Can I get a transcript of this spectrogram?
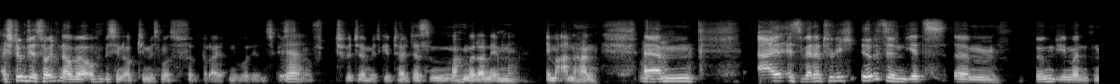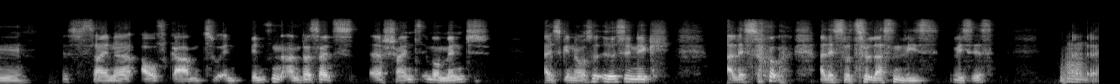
es stimmt, wir sollten aber auch ein bisschen Optimismus verbreiten, wurde uns gestern ja. auf Twitter mitgeteilt. Das machen wir dann im, okay. im Anhang. Mhm. Ähm, äh, es wäre natürlich Irrsinn, jetzt ähm, irgendjemanden seine Aufgaben zu entbinden. Andererseits erscheint es im Moment als genauso irrsinnig, alles so, alles so zu lassen, wie es ist. Mhm. Äh,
